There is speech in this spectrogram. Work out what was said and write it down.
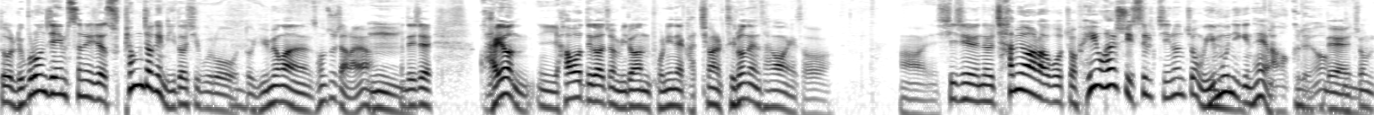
또 르브론 제임스는 이제 수평적인 리더십으로 음. 또 유명한 선수잖아요. 음. 근데 이제 과연 이 하워드가 좀 이런 본인의 가치관을 드러낸 상황에서 어, 시즌을 참여하라고 좀 회유할 수 있을지는 좀 의문이긴 해요. 아, 그래요? 네, 음. 좀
